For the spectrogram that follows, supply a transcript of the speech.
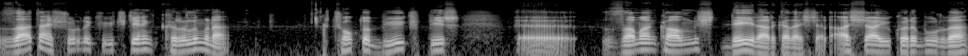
zaten şuradaki üçgenin kırılımına çok da büyük bir e, zaman kalmış değil arkadaşlar. Aşağı yukarı burada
